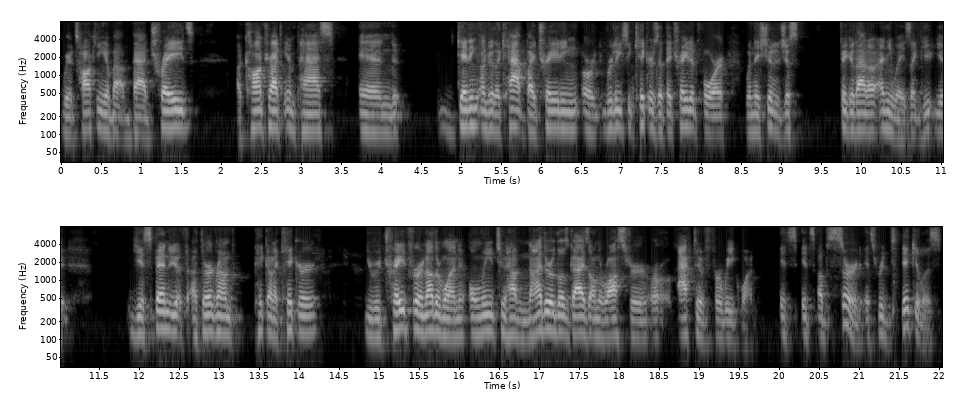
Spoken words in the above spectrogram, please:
we're talking about bad trades, a contract impasse, and getting under the cap by trading or releasing kickers that they traded for when they should have just figured that out anyways. Like you, you, you spend a third round pick on a kicker you would trade for another one only to have neither of those guys on the roster or active for week one. It's it's absurd. It's ridiculous.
